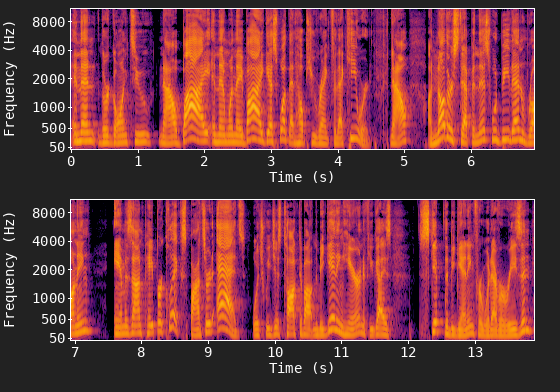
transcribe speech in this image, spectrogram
And then they're going to now buy. And then when they buy, guess what? That helps you rank for that keyword. Now, another step in this would be then running Amazon pay per click sponsored ads, which we just talked about in the beginning here. And if you guys skip the beginning for whatever reason,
